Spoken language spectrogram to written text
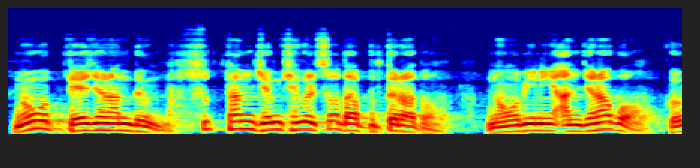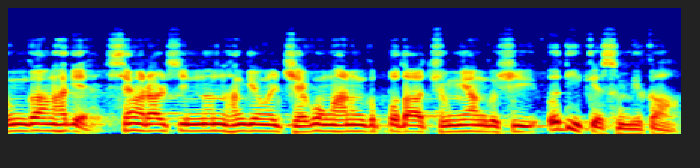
농업 대전환 등 숱한 정책을 쏟아붓더라도 농업인이 안전하고 건강하게 생활할 수 있는 환경을 제공하는 것보다 중요한 것이 어디 있겠습니까?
